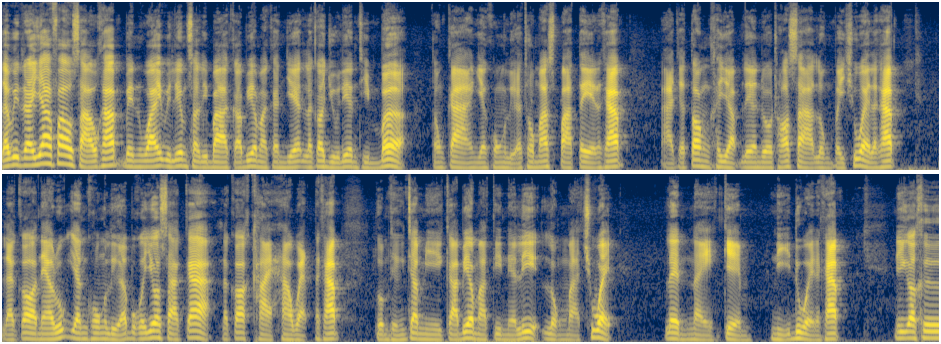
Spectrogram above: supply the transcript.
ดาวิดรายาเฝ้าเสาครับเป็นไวท์วิลเลียมซาลิบากาเบียมากันเยสแล้วก็ยูเลียนทิมเบอร์ ตรงกลางยังคงเหลือโทมัสปาเต้นะครับ อาจจะต้องขยับเรียนโดทอสซาลงไปช่วยแล้วครับ แล้วก็แนวรุกยังคงเหลือบุกโยซาก้าแล้วก็คายฮาวเวตนะครับ รวมถึงจะมีกาเบียลมาตินเนลลี่ลงมาช่วยเล่นในเกมนี้ด้วยนะครับ นี่ก็คือ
